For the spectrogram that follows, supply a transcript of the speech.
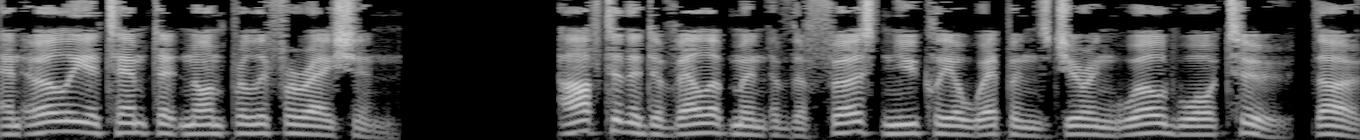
an early attempt at non-proliferation. After the development of the first nuclear weapons during World War II, though,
